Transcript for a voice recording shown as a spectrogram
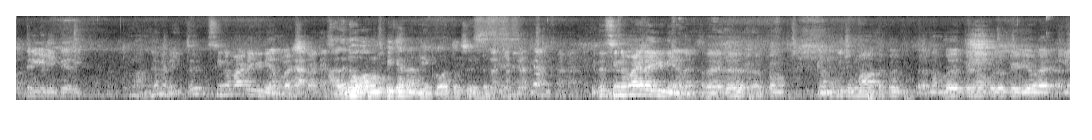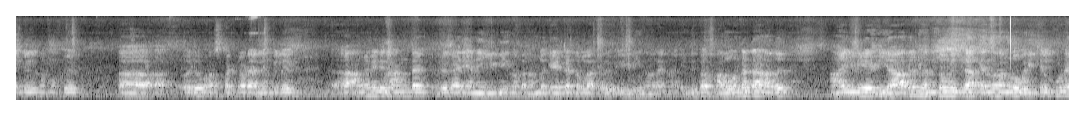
ഒത്തിരി ഇ ഡി കയറി ഇത് സിനിമയുടെ അതിനെ ഓർമ്മിപ്പിക്കാനാണ് ഈ ക്വാർട്ടേഴ്സ് സുരക്ഷ ഇത് സിനിമയുടെ ഐഡിയാണ് അതായത് ഇപ്പം നമുക്ക് ചുമ്മാ ഇപ്പൊ നമ്മൾ പിന്നെ ഒരു പേടിയോടെ അല്ലെങ്കിൽ നമുക്ക് ഒരു റെസ്പെക്റ്റോടെ അല്ലെങ്കിൽ അങ്ങനെ ഒരു കാണേണ്ട ഒരു കാര്യമാണ് ഇ ഡി എന്ന് പറയുന്നത് നമ്മൾ കേട്ടിട്ടുള്ള ഒരു ഇ ഡി എന്ന് പറയുന്നത്. ഇതിപ്പോ അതുകൊണ്ടിട്ടാണ് അത് ആ ഇന്ത്യയായിട്ട് യാതൊരു ബന്ധവും ഇല്ല എന്ന് നമ്മൾ ഒരിക്കൽ കൂടെ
